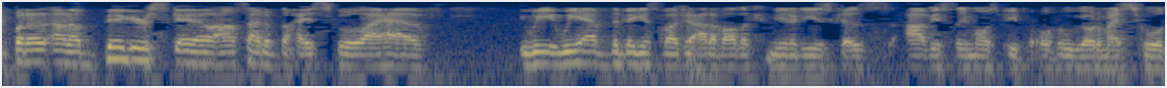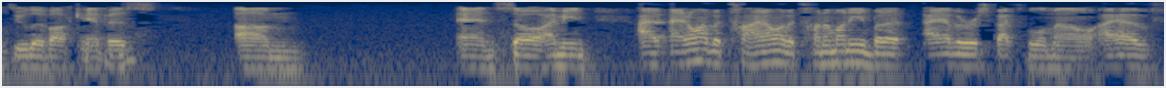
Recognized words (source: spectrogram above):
but on, on a bigger scale, outside of the high school, I have we we have the biggest budget out of all the communities because obviously most people who go to my school do live off campus. Um, and so I mean, I, I don't have a ton, I don't have a ton of money, but I have a respectable amount. I have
